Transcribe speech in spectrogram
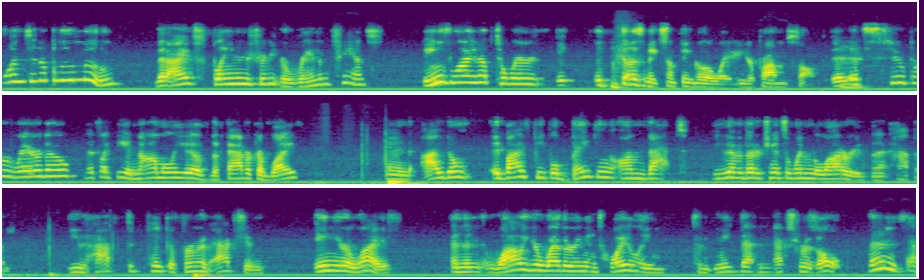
once in a blue moon that I explain and attribute a random chance things line up to where it, it does make something go away and your problem solved. It, it's super rare though. That's like the anomaly of the fabric of life. And I don't advise people banking on that. You have a better chance of winning the lottery than that happening. You have to take affirmative action in your life. And then while you're weathering and toiling to meet that next result, then yeah,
